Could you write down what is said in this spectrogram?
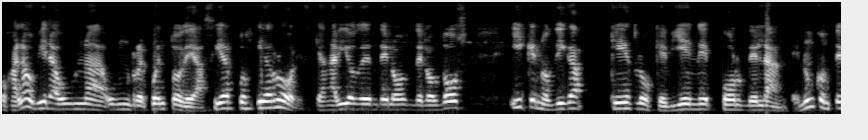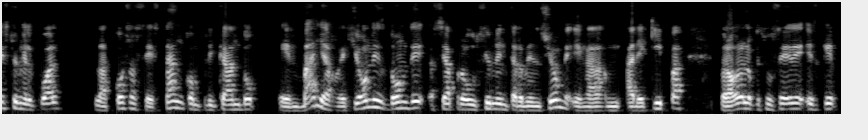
Ojalá hubiera una, un recuento de aciertos y errores que han habido de, los, de los dos y que nos diga qué es lo que viene por delante, en un contexto en el cual las cosas se están complicando en varias regiones donde se ha producido una intervención en Arequipa, pero ahora lo que sucede es que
